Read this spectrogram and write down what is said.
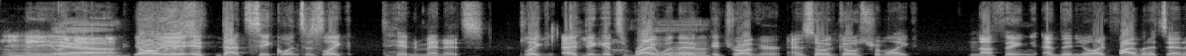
Mhm. you, like, yeah. Oh yeah, it, that sequence is like ten minutes. Like I think it's right when they, Yeah. they drug her, and so it goes from like nothing, and then you're like five minutes in,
